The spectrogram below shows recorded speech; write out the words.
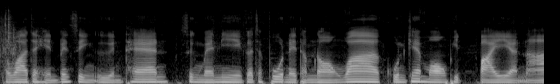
แต่ว่าจะเห็นเป็นสิ่งอื่นแทน ซึ่งแมนีก็จะพูดในทำนองว่าคุณแค่มองผิดไปอะนะ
